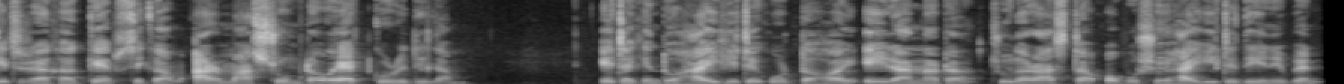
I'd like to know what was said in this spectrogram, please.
কেটে রাখা ক্যাপসিকাম আর মাশরুমটাও অ্যাড করে দিলাম। এটা কিন্তু হাই হিটে করতে হয় এই রান্নাটা। চুলার আঁচটা অবশ্যই হাই হিটে দিয়ে নেবেন।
